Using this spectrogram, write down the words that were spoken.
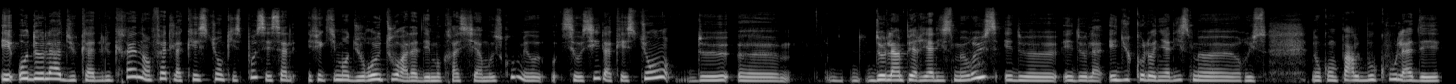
Et au-delà du cas de l'Ukraine, en fait, la question qui se pose, c'est celle effectivement du retour à la démocratie à Moscou, mais c'est aussi la question de euh, de l'impérialisme russe et, de, et, de la, et du colonialisme russe. Donc on parle beaucoup là des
